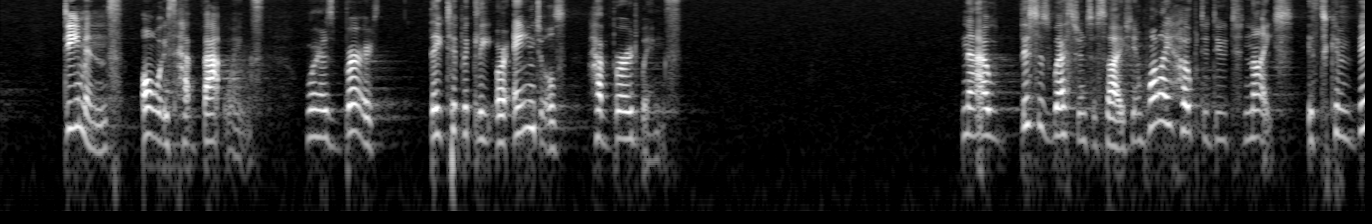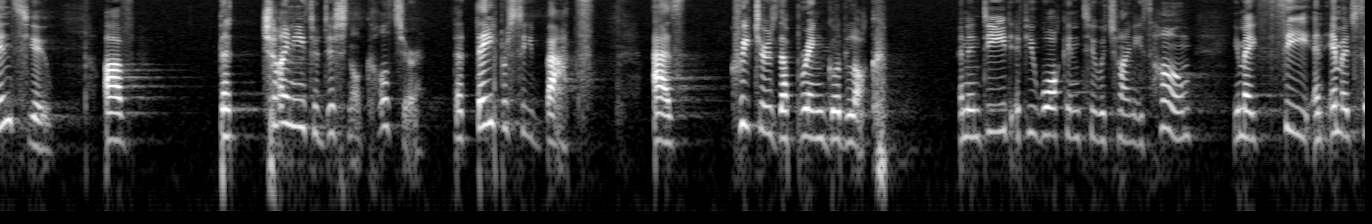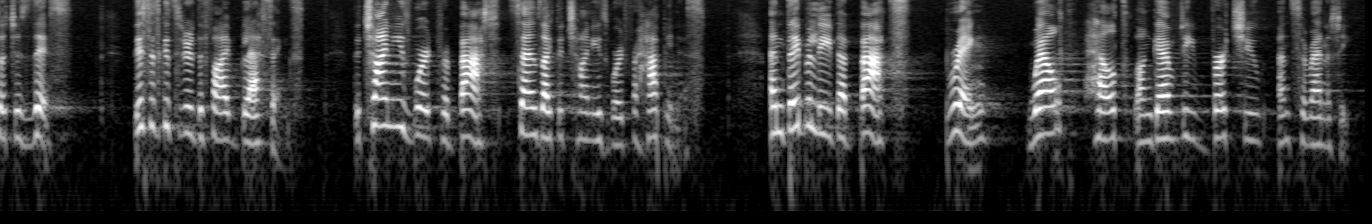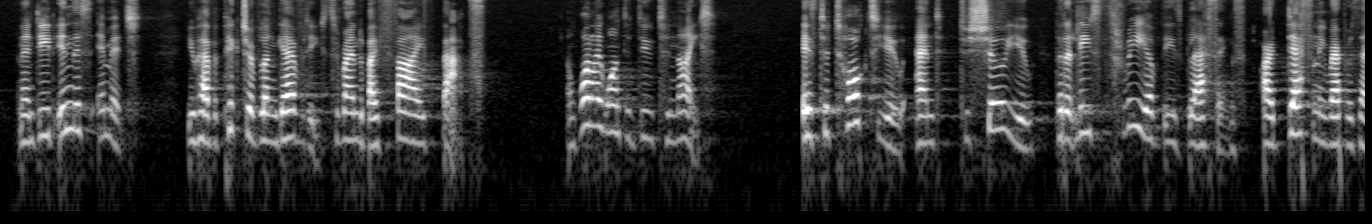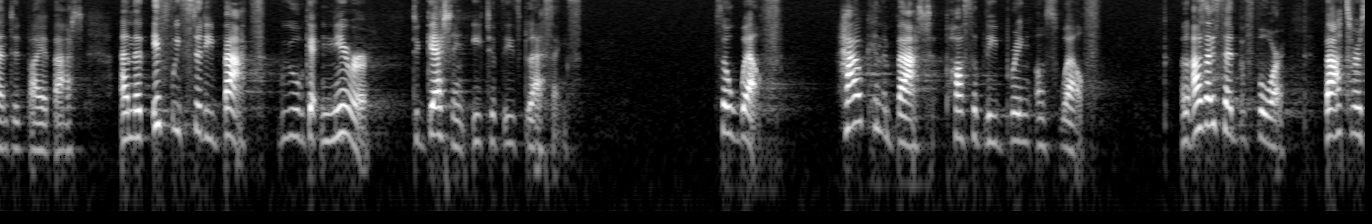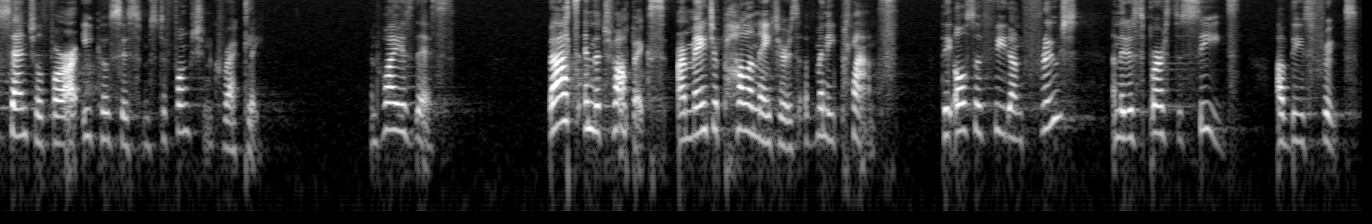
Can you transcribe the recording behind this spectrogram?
demons always have bat wings, whereas birds, they typically, or angels, have bird wings. Now, this is Western society, and what I hope to do tonight is to convince you of the Chinese traditional culture that they perceive bats as creatures that bring good luck. And indeed, if you walk into a Chinese home, you may see an image such as this. This is considered the five blessings. The Chinese word for bat sounds like the Chinese word for happiness. And they believe that bats bring wealth, health, longevity, virtue, and serenity. And indeed, in this image, you have a picture of longevity surrounded by five bats. And what I want to do tonight is to talk to you and to show you that at least three of these blessings are definitely represented by a bat, and that if we study bats, we will get nearer to getting each of these blessings. So, wealth. How can a bat possibly bring us wealth? As I said before, bats are essential for our ecosystems to function correctly. And why is this? Bats in the tropics are major pollinators of many plants. They also feed on fruit and they disperse the seeds of these fruits.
